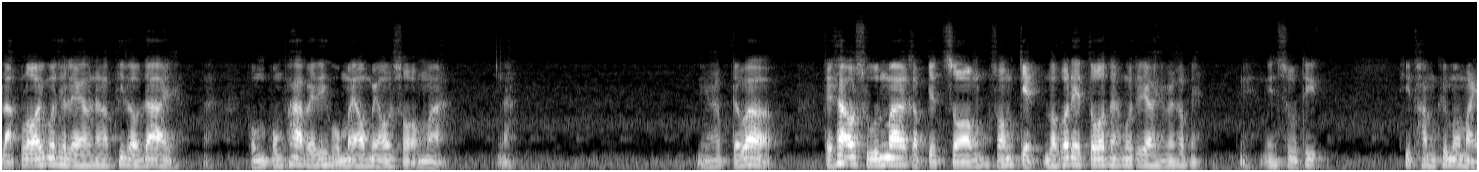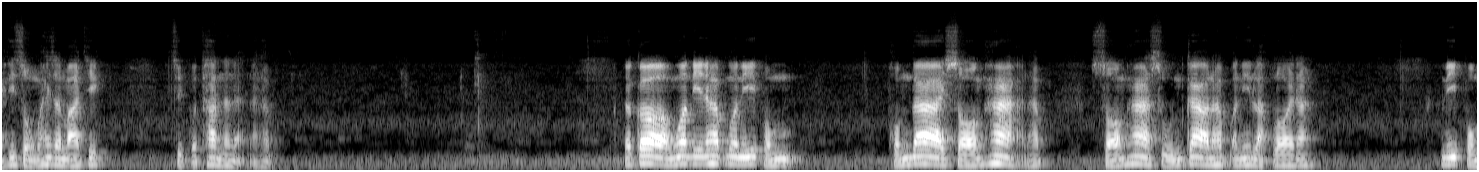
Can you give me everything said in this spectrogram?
หลักร้อยงวดที่แล้วนะครับที่เราได้นะผมผมพลาดไปที่ผมไม่เอาไม่เอาสองมานะนี่ครับแต่ว่าแต่ถ้าเอาศูนย์มากับเจ็ดสองสองเจ็ดเราก็ได้โต๊ะนะงวดที่แล้วเห็นไหมครับเนี่ยนี่นี่สูตรที่ที่ทำขึ้นมาใหม่ที่ส่งมาให้สมาชิกสิบกว่าท่านนั่นแหละนะครับ แล้วก็งวดนี้นะครับงวดนี้ผมผมได้สองห้านะครับสองห้าศูนย์เก้านะครับ อันนี้หลักร้อยนะอันนี้ผม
